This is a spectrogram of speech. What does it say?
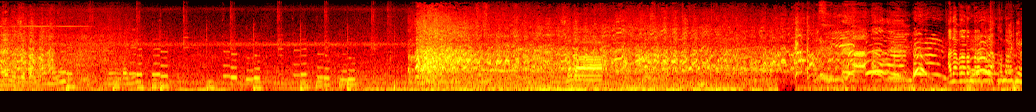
Saya mau dijajan. Dadah. Ada pesan terakhir, ya, pesan terakhir.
